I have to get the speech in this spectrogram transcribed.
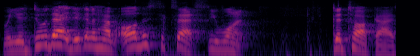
When you do that, you're going to have all the success you want. Good talk, guys.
